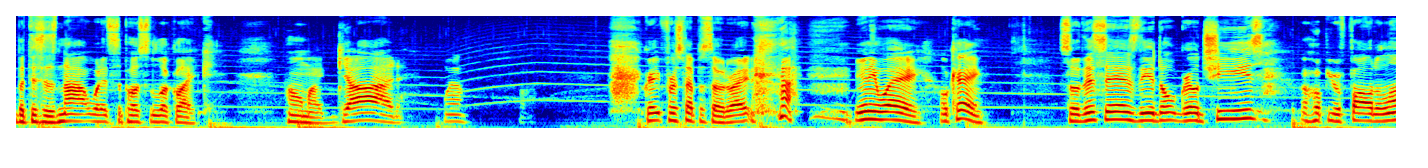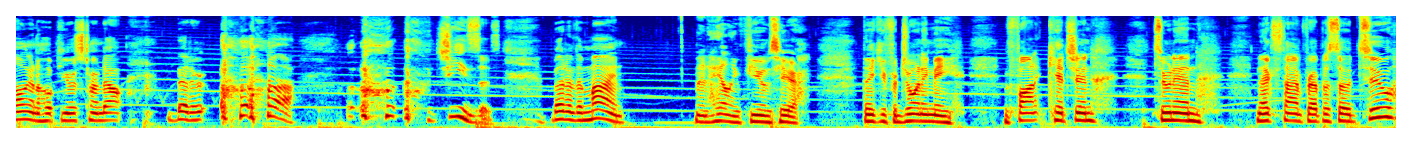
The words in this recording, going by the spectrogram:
but this is not what it's supposed to look like. Oh my god. Well, great first episode, right? anyway, okay. So this is the adult grilled cheese. I hope you followed along and I hope yours turned out better. Jesus, better than mine. I'm inhaling fumes here. Thank you for joining me in Phonic Kitchen. Tune in next time for episode two.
